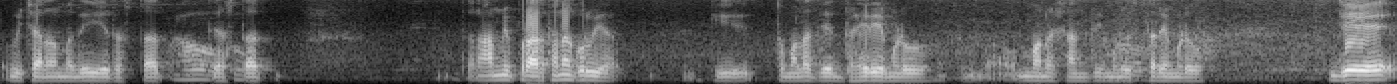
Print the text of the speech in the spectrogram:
विचारांमध्ये येत असतात हो, ते हो. असतात तर आम्ही प्रार्थना करूया की तुम्हाला जे धैर्य मिळो मनशांती मिळो स्थैर्य मिळो जे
